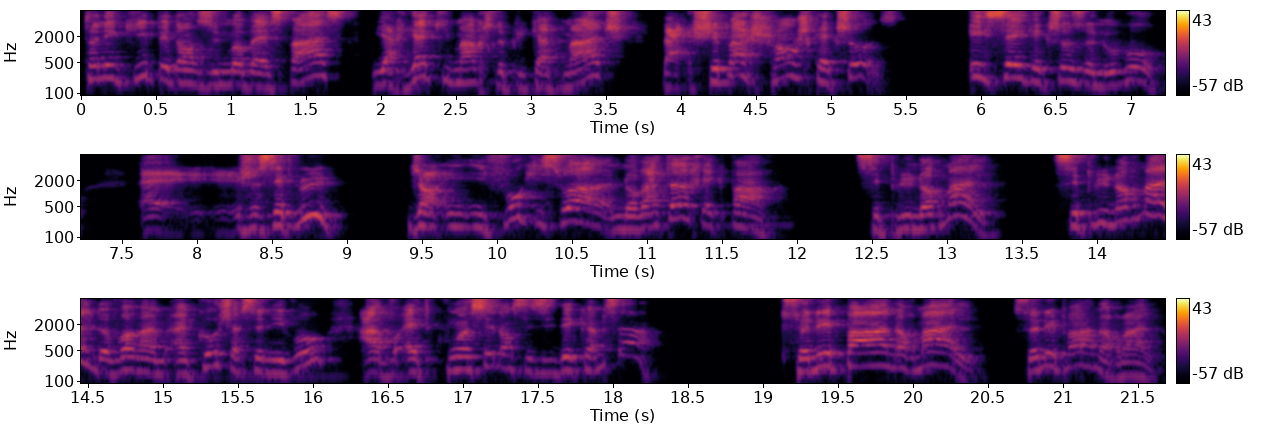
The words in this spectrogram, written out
Ton équipe est dans une mauvaise passe, il n'y a rien qui marche depuis quatre matchs ben, je sais pas, change quelque chose. Essaye quelque chose de nouveau. Je euh, je sais plus. Il faut qu'il soit novateur quelque part. C'est plus normal. C'est plus normal de voir un, coach à ce niveau être coincé dans ses idées comme ça. Ce n'est pas normal. Ce n'est pas normal.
